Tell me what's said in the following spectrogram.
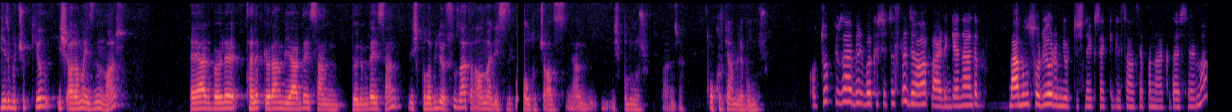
bir buçuk yıl iş arama iznin var. Eğer böyle talep gören bir yerdeysen, bölümdeysen iş bulabiliyorsun. Zaten Almanya'da işsizlik oldukça az. Yani iş bulunur bence. Okurken bile bulunur. O çok güzel bir bakış açısıyla cevap verdin. Genelde ben bunu soruyorum yurt dışında yüksek lisans yapan arkadaşlarıma.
